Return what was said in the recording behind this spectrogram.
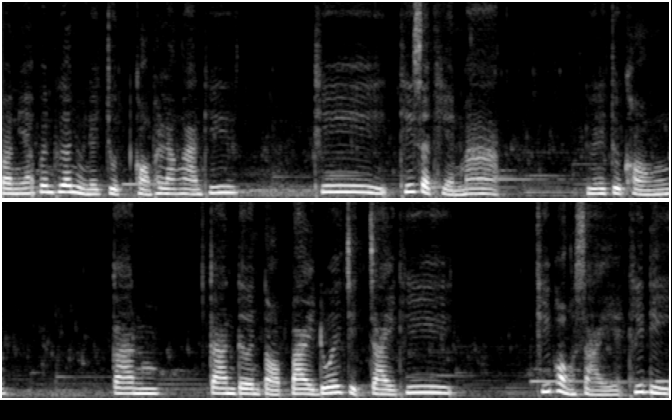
ตอนนี้เพื่อนๆอยู่ในจุดของพลังงานที่ที่ที่เสถียรมาก อยู่ในจุดของการการเดินต่อไปด้วยจิตใจที่ที่ผ่องใสที่ดี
